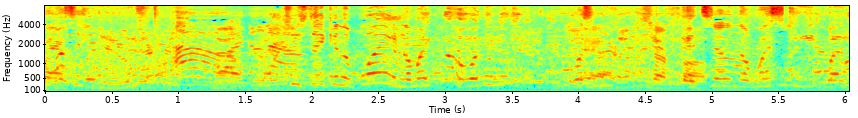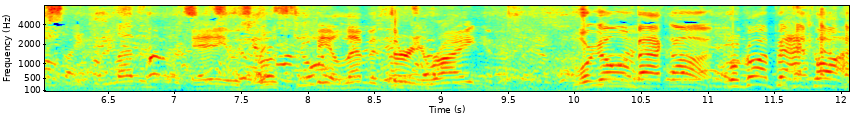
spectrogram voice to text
wasn't you. She's taking the blame. And I'm like, no, it wasn't her. It's on the whiskey website. 11. Eddie, it was supposed to be 11:30, right? We're going back on. We're going back on.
